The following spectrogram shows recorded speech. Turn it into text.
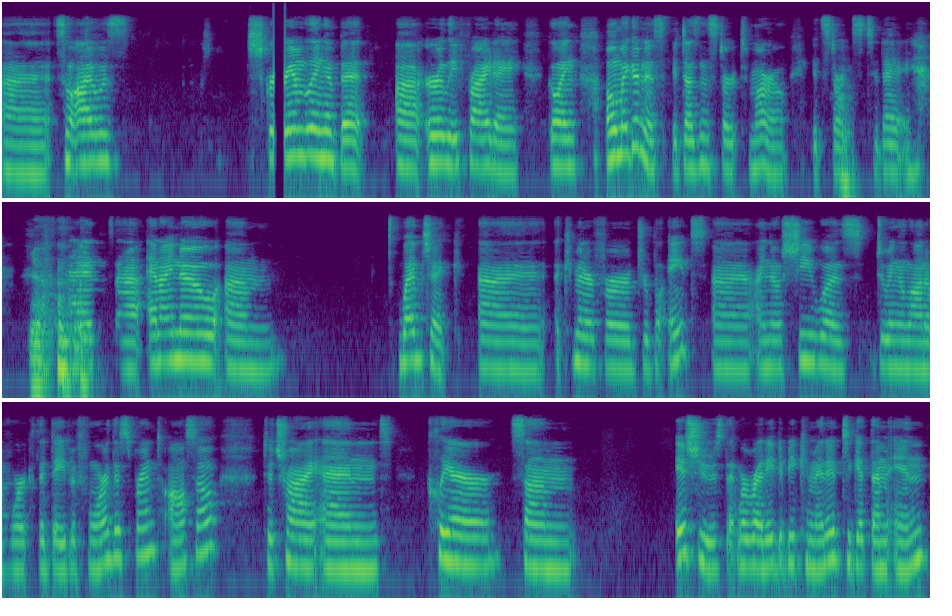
uh, so I was scrambling a bit uh, early Friday, going, oh my goodness, it doesn't start tomorrow, it starts today. Yeah. and uh, and I know. Um, Webchick, uh, a committer for Drupal 8, uh, I know she was doing a lot of work the day before the sprint also to try and clear some issues that were ready to be committed to get them in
